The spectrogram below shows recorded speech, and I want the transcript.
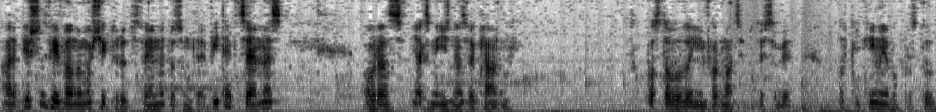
ale pierwsze dwie wiadomości, które dostajemy, to są te witaj w CMS oraz jak zmienić nazwę klanu. Podstawowe informacje tutaj sobie odkliknijmy po prostu,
